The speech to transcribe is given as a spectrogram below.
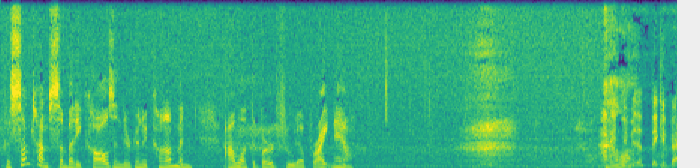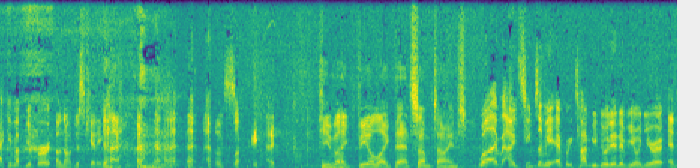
Because sometimes somebody calls and they're going to come and I want the bird food up right now. Maybe that they could vacuum up your bird. Oh no, just kidding. I'm sorry. You might feel like that sometimes. Well, ev- it seems to me every time you do an interview and you're and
